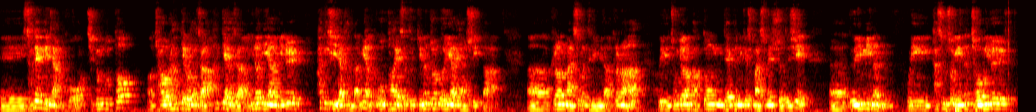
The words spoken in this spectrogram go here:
에, 선행되지 않고 지금부터 어, 좌우를 함께로 하자, 함께하자 이런 이야기를 하기 시작한다면 우파에서 듣기는 좀 의아해할 수 있다. 어, 그런 말씀을 드립니다. 그러나 우리 존경하는 박동 대표님께서 말씀해 주셨듯이 어, 의미는 우리 가슴 속에 있는 정의를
